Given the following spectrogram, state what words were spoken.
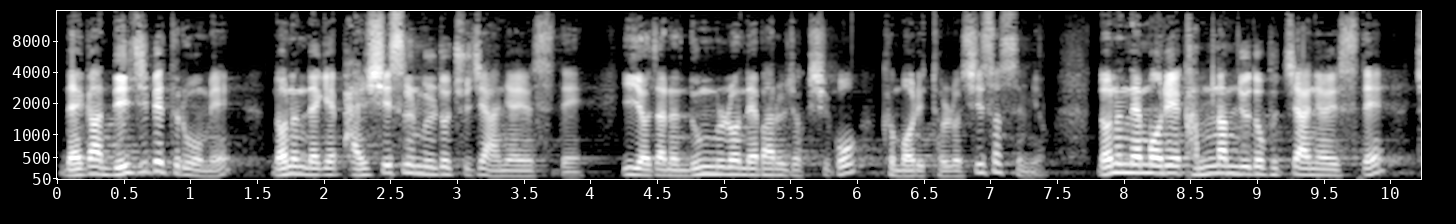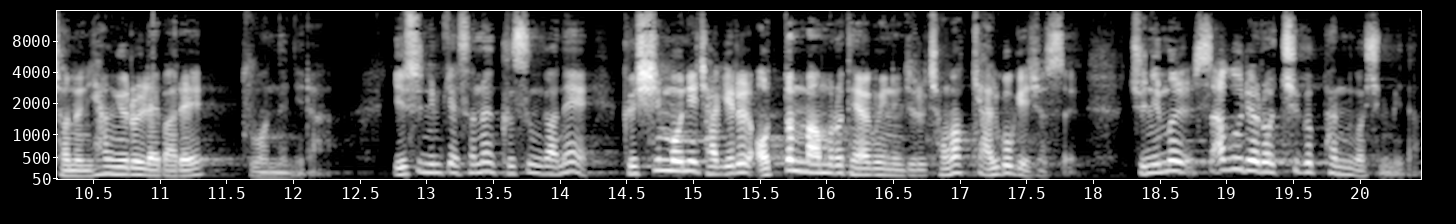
내가 네 집에 들어오매 너는 내게 발 씻을 물도 주지 아니하였으되 이 여자는 눈물로 내 발을 적시고 그 머리털로 씻었으며 너는 내 머리에 감남류도 붙지 아니하였으되 저는 향유를 내 발에 부었느니라. 예수님께서는 그 순간에 그 시몬이 자기를 어떤 마음으로 대하고 있는지를 정확히 알고 계셨어요. 주님을 싸구려로 취급한 것입니다.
